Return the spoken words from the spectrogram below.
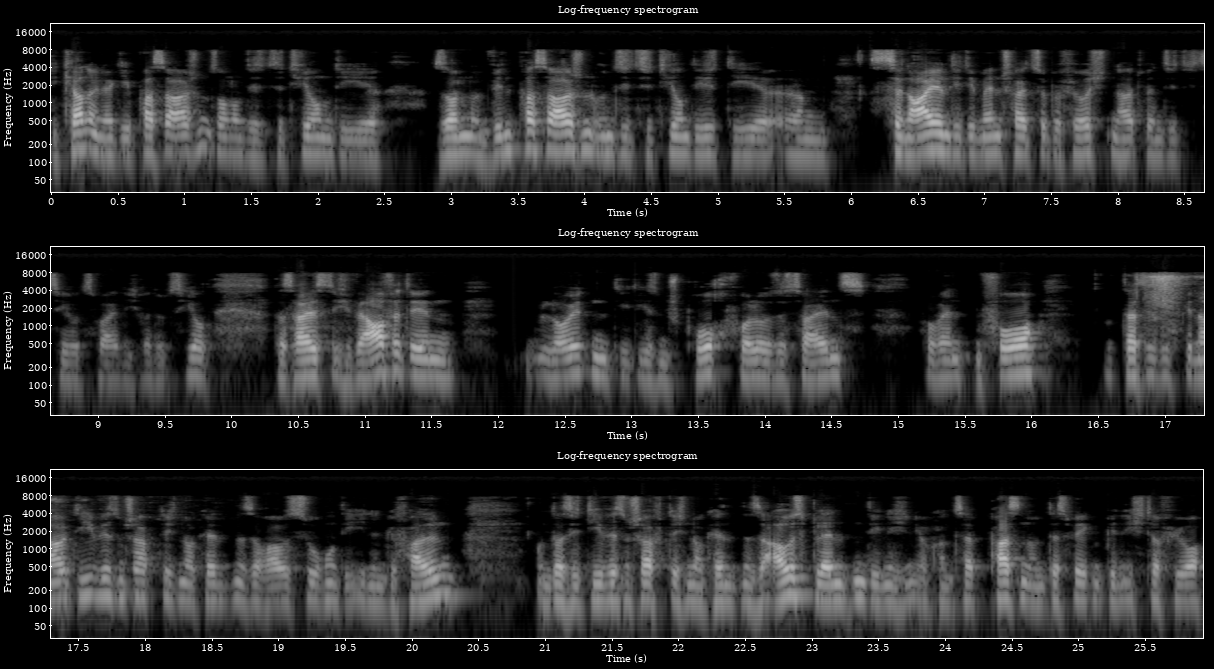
die Kernenergiepassagen, sondern die zitieren die Sonnen- und Windpassagen und sie zitieren die, die ähm, Szenarien, die die Menschheit zu befürchten hat, wenn sie die CO2 nicht reduziert. Das heißt, ich werfe den Leuten, die diesen Spruch Follow the Science verwenden, vor, dass sie sich genau die wissenschaftlichen Erkenntnisse raussuchen, die ihnen gefallen und dass sie die wissenschaftlichen Erkenntnisse ausblenden, die nicht in ihr Konzept passen. Und deswegen bin ich dafür,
